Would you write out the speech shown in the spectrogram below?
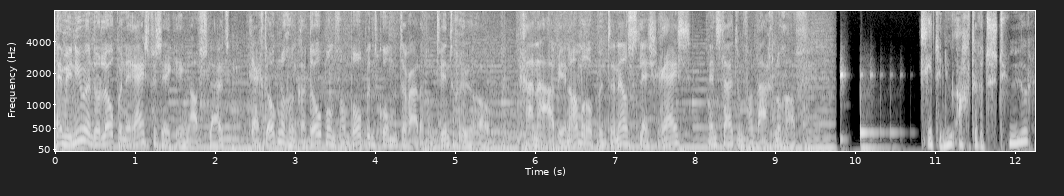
En wie nu een doorlopende reisverzekering afsluit... krijgt ook nog een cadeaubon van bol.com ter waarde van 20 euro. Ga naar abnamro.nl slash reis en sluit hem vandaag nog af. Zit u nu achter het stuur?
